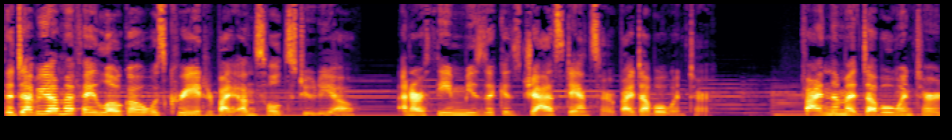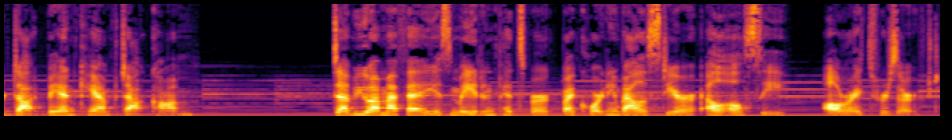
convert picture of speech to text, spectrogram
The WMFA logo was created by Unsold Studio, and our theme music is Jazz Dancer by Double Winter. Find them at doublewinter.bandcamp.com. WMFA is made in Pittsburgh by Courtney Balestier, LLC, all rights reserved.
